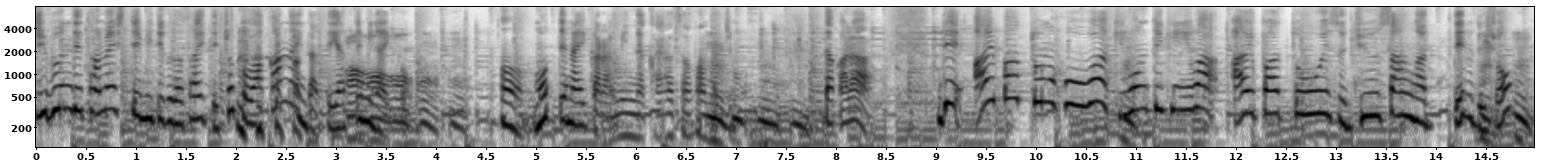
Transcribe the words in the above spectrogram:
自分で試してみてくださいってちょっと分かんないんだってやってみないと、うん持ってないからみんな開発者さんたちも、だからで iPad の方は基本的には iPadOS13 が出るでしょ、うんうん。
